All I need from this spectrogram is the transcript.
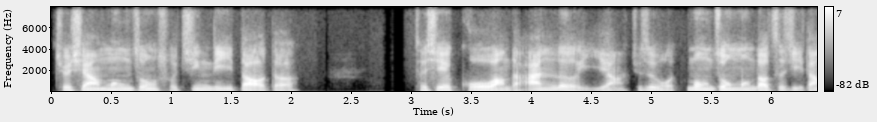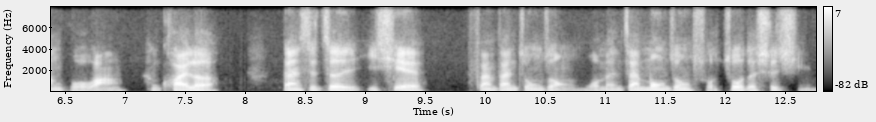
就像梦中所经历到的这些国王的安乐一样，就是我梦中梦到自己当国王，很快乐。但是这一切凡凡种种，我们在梦中所做的事情，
